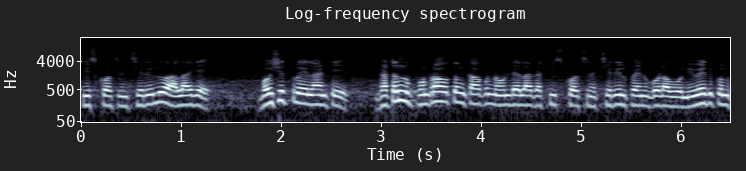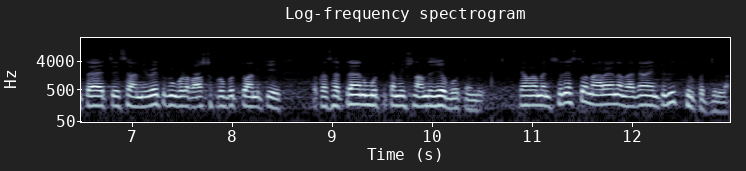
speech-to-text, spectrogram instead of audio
తీసుకోవాల్సిన చర్యలు అలాగే భవిష్యత్తులో ఇలాంటి ఘటనలు పునరావృతం కాకుండా ఉండేలాగా తీసుకోవాల్సిన చర్యలపైన కూడా ఓ నివేదికను తయారు చేసి ఆ నివేదికను కూడా రాష్ట్ర ప్రభుత్వానికి ఒక సత్యనారాయణమూర్తి కమిషన్ అందజేయబోతుంది. కెమెరామెన్ సురేష్తో నారాయణ మెగా ఎన్టీవీ తిరుపతి జిల్లా.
